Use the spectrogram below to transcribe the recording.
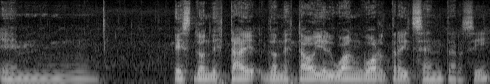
em, es donde está, donde está hoy el One World Trade Center, ¿sí?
